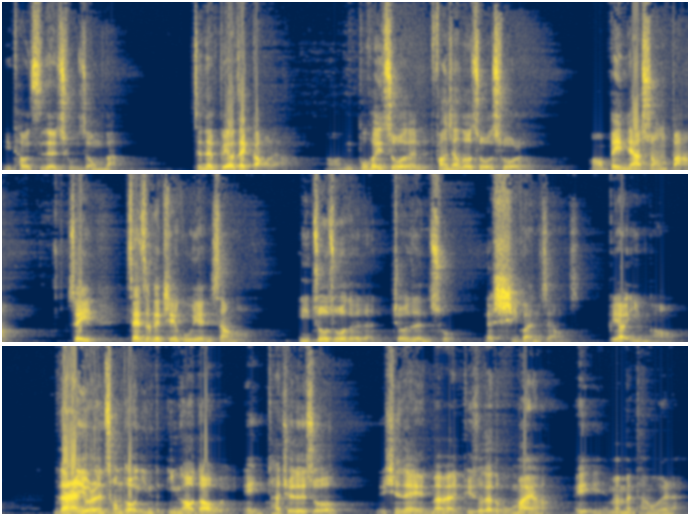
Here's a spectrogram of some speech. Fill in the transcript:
你投资的初衷吧。真的不要再搞了哦！你不会做的方向都做错了哦，被人家双八，所以在这个节骨眼上哦，你做错的人就认错，要习惯这样子，不要硬熬。当然有人从头硬硬凹到尾，诶，他觉得说，现在慢慢，比如说他都不卖啊，诶，慢慢弹回来。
